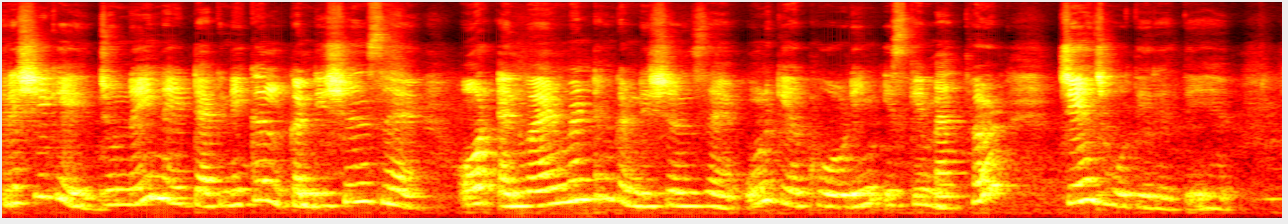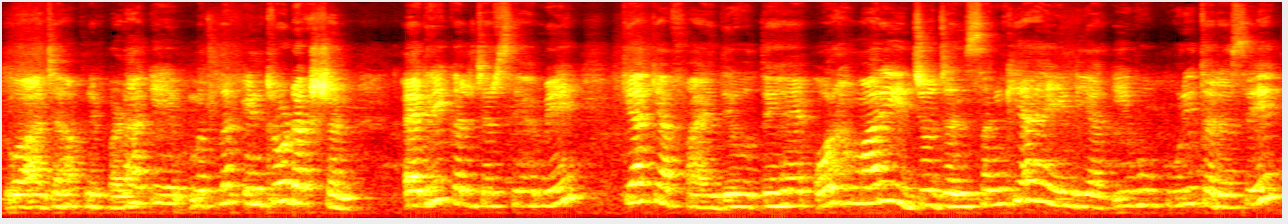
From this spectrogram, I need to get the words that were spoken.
कृषि के जो नई नई टेक्निकल कंडीशंस हैं और एनवायरमेंटल कंडीशंस हैं, उनके अकॉर्डिंग इसके मेथड चेंज होते रहते हैं। तो आज आपने पढ़ा कि मतलब इंट्रोडक्शन एग्रीकल्चर से हमें क्या क्या फ़ायदे होते हैं और हमारी जो जनसंख्या है इंडिया की, वो पूरी तरह से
